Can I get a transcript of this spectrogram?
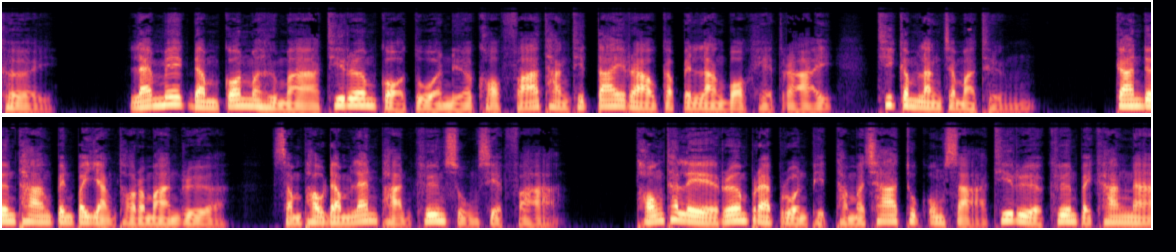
เคย และเมฆดำก้อนมหึมาที่เริ่มก่อตัวเหนือขอบฟ้าทางทิศใต้ราวกับเป็นลางบอกเหตุร้าย ที่กำลังจะมาถึง การเดินทางเป็นไปอย่างทรมานเรือ สำเภาดำแล่นผ่านคลื่นสูงเสียดฟ้า ท้องทะเลเริ่มแปรปรวนผิดธรรมชาติทุกองศาที่เรือเคลื่อนไปข้างหน้า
